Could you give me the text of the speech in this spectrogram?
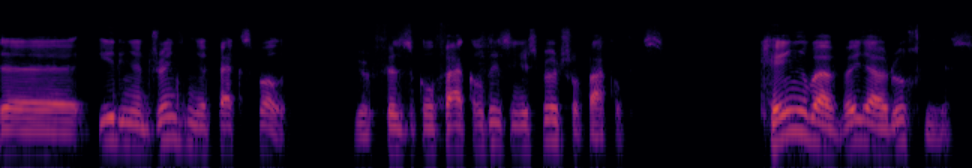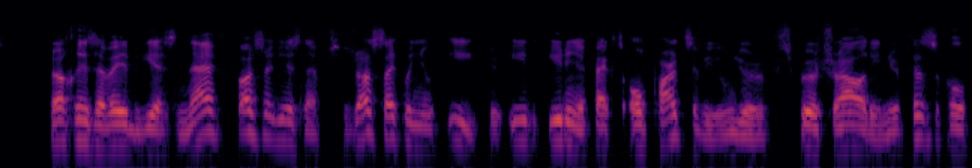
uh, eating and drinking affects both your physical faculties and your spiritual faculties. Just like when you eat, your eat, eating affects all parts of you, your spirituality and your physical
